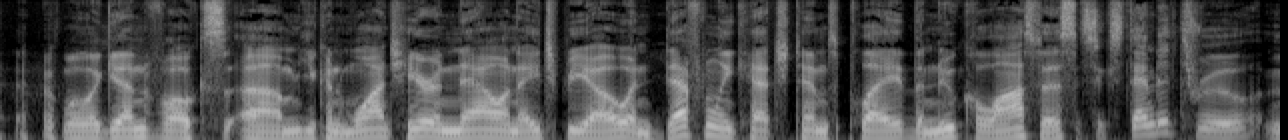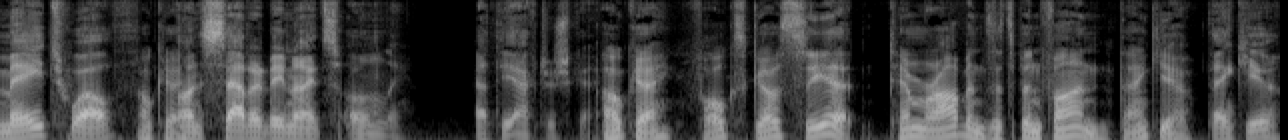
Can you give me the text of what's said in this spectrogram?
well, again, folks, um, you can watch Here and Now on HBO and definitely catch Tim's play, The New Colossus. it's extended through May 12th Okay. on Saturday nights only at the Actors Gang. Okay, folks, go see it. Tim Robbins, it's been fun. Thank you. Thank you.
